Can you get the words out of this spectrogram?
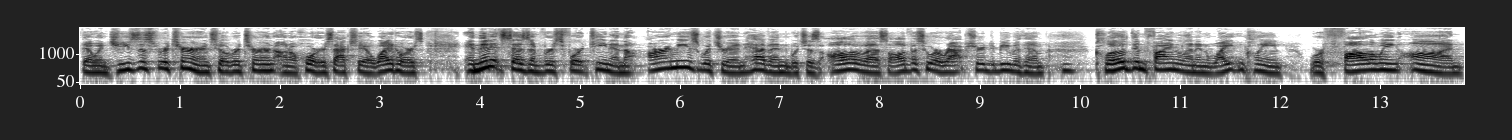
that when Jesus returns, he'll return on a horse, actually a white horse. And then it says in verse 14, and the armies which are in heaven, which is all of us, all of us who are raptured to be with him, clothed in fine linen, white and clean, were following on,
